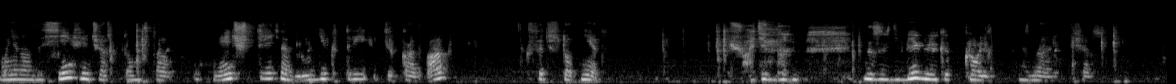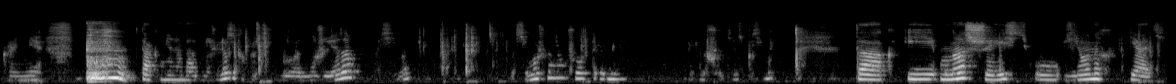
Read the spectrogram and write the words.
Мне надо 7 сейчас, потому что меньше 3, нагрудник 3 и кирка 2. Кстати, стоп, нет. Еще один надо. Не бегали, как кролик. Не знаю, сейчас. По крайней мере. так, мне надо одно железо, как раз было одно железо. Спасибо. Спасибо, что не ушел перед меня. Большое тебе спасибо. Так, и у нас 6, у зеленых 5.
